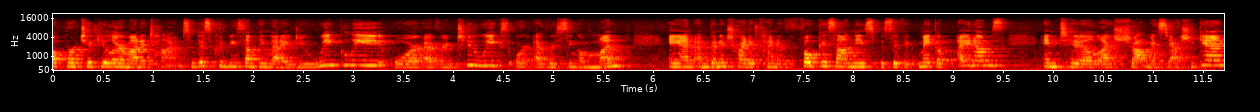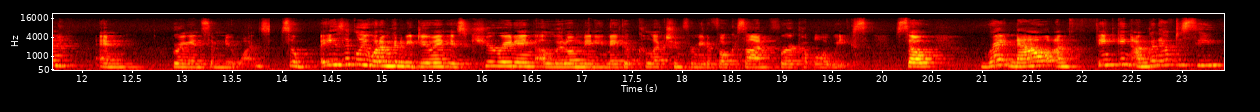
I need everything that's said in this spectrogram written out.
a particular amount of time. So this could be something that I do weekly or every two weeks or every single month. And I'm gonna try to kind of focus on these specific makeup items until I shop my stash again and bring in some new ones. So basically what I'm gonna be doing is curating a little mini makeup collection for me to focus on for a couple of weeks. So right now I'm thinking I'm gonna have to see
